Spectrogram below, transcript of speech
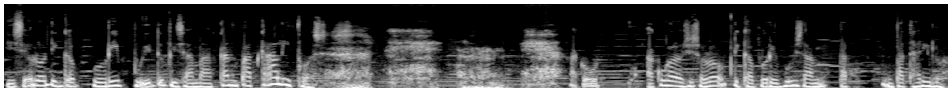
Di Solo tiga puluh ribu itu bisa makan empat kali bos. Aku aku kalau di Solo 30 ribu sampai 4, 4 hari loh.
